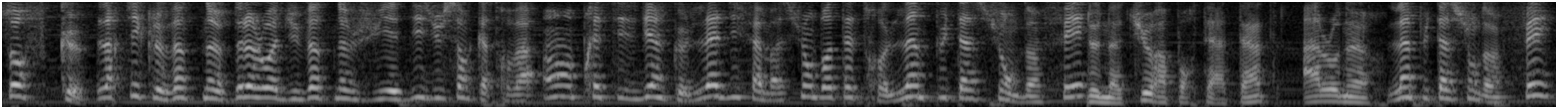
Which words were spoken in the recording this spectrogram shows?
Sauf que l'article 29 de la loi du 29 juillet 1881 précise bien que la diffamation doit être l'imputation d'un fait de nature à porter atteinte à l'honneur. L'imputation d'un fait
